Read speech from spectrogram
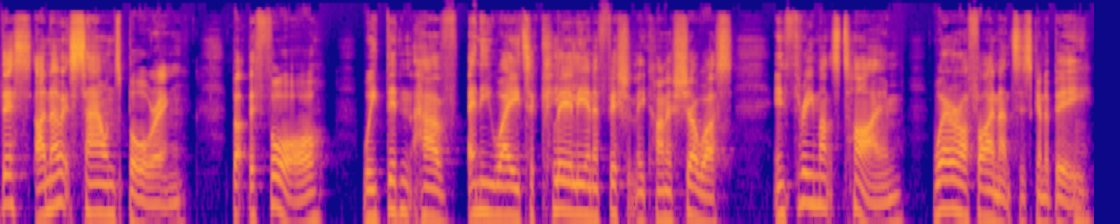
this, I know it sounds boring, but before we didn't have any way to clearly and efficiently kind of show us in three months' time where are our finances going to be,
